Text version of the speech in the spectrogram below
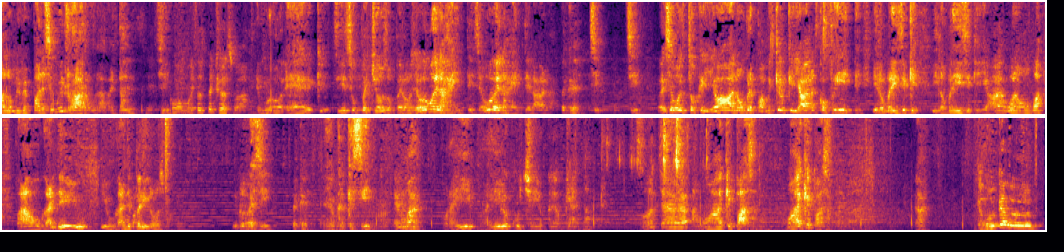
a mí me parece muy raro, la verdad. Sí, como muy sospechoso. ¿ah? Es muy- eh, que sí es sospechoso, pero se ve buena gente, se ve buena gente, la verdad. ¿Te crees? Sí, sí. Ese bolso que llevaba el hombre, para mí es que lo que llevaba eran confete. Y el hombre dice que, y el hombre dice que llevaba una bomba para jugar de vivo y jugar de peligroso. Yo creo que sí. ¿Te crees? Yo creo que sí. Es más, por ahí, por ahí lo escuché, yo creo que anda. Vamos a, estar- vamos a ver qué pasa. Vamos a ver qué pasa. Cabrón, cabrón.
